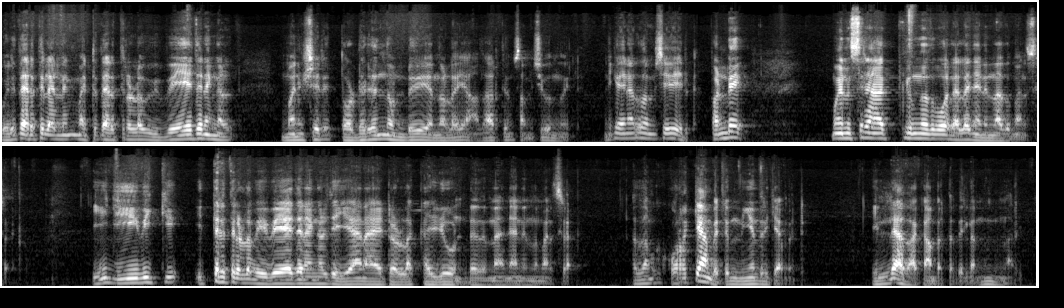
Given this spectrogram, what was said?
ഒരു തരത്തിലല്ലെങ്കിൽ മറ്റു തരത്തിലുള്ള വിവേചനങ്ങൾ മനുഷ്യർ തുടരുന്നുണ്ട് എന്നുള്ള യാഥാർത്ഥ്യം സംശയമൊന്നുമില്ല. എനിക്കതിനകത്ത് സംശയമേ ഇല്ല പണ്ട് മനസ്സിലാക്കുന്നത് പോലെയല്ല ഞാൻ ഇന്നത് മനസ്സിലാക്കുന്നത്. ഈ ജീവിക്ക് ഇത്തരത്തിലുള്ള വിവേചനങ്ങൾ ചെയ്യാനായിട്ടുള്ള കഴിവുണ്ട് എന്നാണ് ഞാൻ ഇന്ന് മനസ്സിലാക്കുന്നത്. അത് നമുക്ക് കുറയ്ക്കാൻ പറ്റും നിയന്ത്രിക്കാൻ പറ്റും. ഇല്ലാതാക്കാൻ പറ്റത്തില്ല എന്നറിയും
